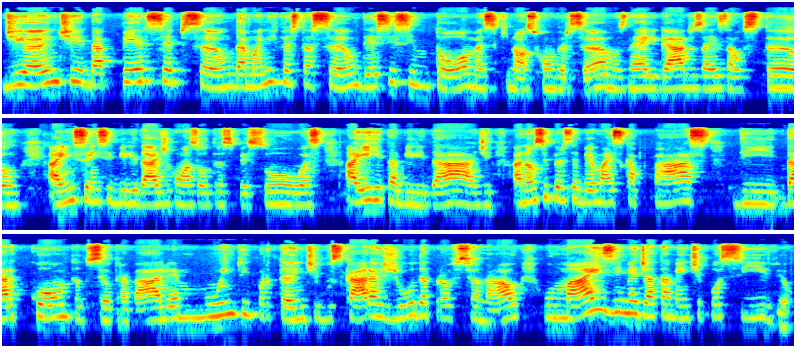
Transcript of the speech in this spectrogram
diante da percepção, da manifestação desses sintomas que nós conversamos, né, ligados à exaustão, à insensibilidade com as outras pessoas, à irritabilidade, a não se perceber mais capaz de dar conta do seu trabalho, é muito importante buscar ajuda profissional o mais imediatamente possível,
